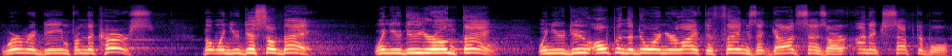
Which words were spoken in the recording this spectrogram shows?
we're redeemed from the curse. But when you disobey, when you do your own thing, when you do open the door in your life to things that God says are unacceptable,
